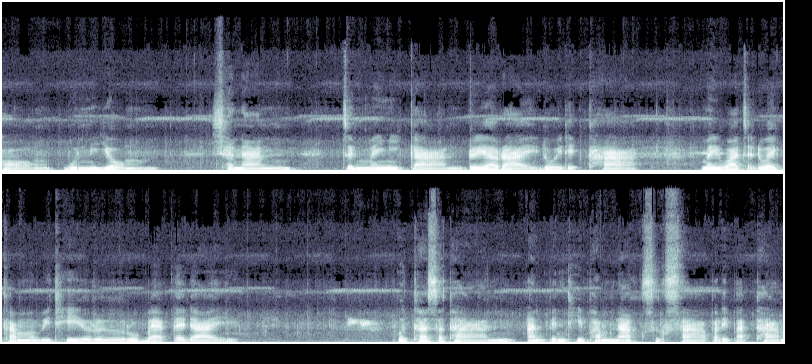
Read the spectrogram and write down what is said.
ของบุญนิยม ฉะนั้นจึงไม่มีการเรียรายโดยเด็ดขาด ไม่ว่าจะด้วยกรรมวิธีหรือรูปแบบใด ๆ พุทธสถานอันเป็นที่พำนักศึกษาปฏิบัติธรรม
